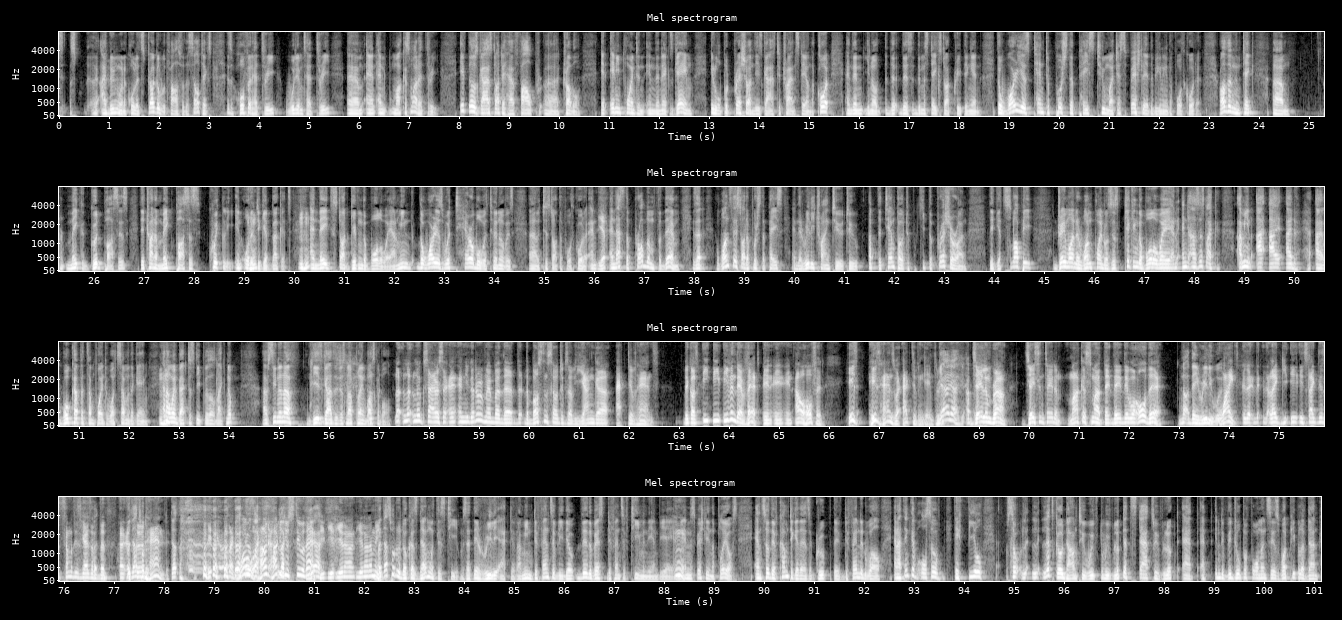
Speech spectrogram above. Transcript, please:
I don't want to call it struggled with fouls for the Celtics is Horford had three, Williams had three, um, and and Marcus Smart had three. If those guys start to have foul uh, trouble, at any point in, in the next game, it will put pressure on these guys to try and stay on the court, and then you know the the, the mistakes start creeping in. The Warriors tend to push the pace too much, especially at the beginning of the fourth quarter, rather than take um, make good passes. They're trying to make passes quickly in order Mm-hmm. to get buckets, and they start giving the ball away. I mean, the Warriors were terrible with turnovers uh, to start the fourth quarter, and Yep. and that's the problem for them is that once they start to push the pace and they're really trying to to up the tempo to keep the pressure on, they get sloppy. Draymond at one point was just kicking the ball away, and, and I was just like, I mean, I I I'd, I woke up at some point to watch some of the game, and I went back to sleep because I was like, nope, I've seen enough. These guys are just not playing basketball. Look, look, look Cyrus, and, and you got to remember the, the, the Boston Celtics have younger, active hands because e- e- even their vet in, in, in Al Horford, his his hands were active in Game Three. Yeah, yeah. Jaylen Brown, Jayson Tatum, Marcus Smart, they, they, they were all there. No, they really were. White, like it's like this, some of these guys have the a, a But that's third what hand. That, It- I was like, whoa! like- how, how did like- you steal that? yeah. You, you- know, you know what I mean? But that's what Udoka's done with this team is that they're really active. I mean, defensively, they're, they're the best defensive team in the NBA, and, hmm. and especially in the playoffs. And so they've come together as a group. They've defended well, and I think they've also they feel. So l- let's go down to we've we've looked at stats, we've looked at at individual performances, what people have done.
